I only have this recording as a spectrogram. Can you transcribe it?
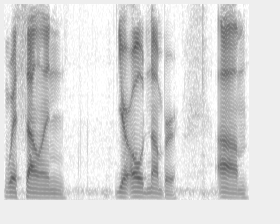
with selling your old number. Um,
